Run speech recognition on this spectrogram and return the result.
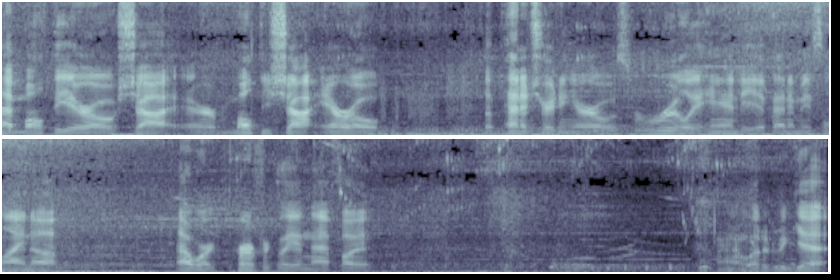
that multi-arrow shot, or multi-shot arrow, the penetrating arrow is really handy if enemies line up. That worked perfectly in that fight. Alright, what did we get?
